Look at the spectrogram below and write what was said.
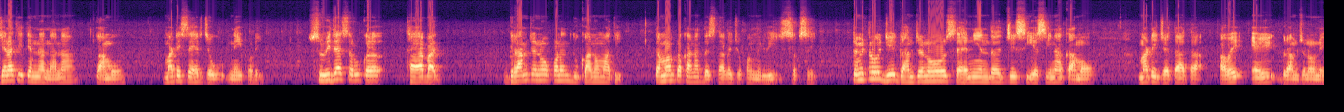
જેનાથી તેમના નાના કામો માટે શહેર જવું નહીં પડે. સુવિધા શરૂ થયા બાદ ગ્રામજનો પણ દુકાનોમાંથી તમામ પ્રકારના દસ્તાવેજો પણ મેળવી શકશે. તો મિત્રો, જે ગ્રામજનો શહેરની અંદર જે સીએસસીના કામો માટે જતા હતા, હવે એ ગ્રામજનોને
